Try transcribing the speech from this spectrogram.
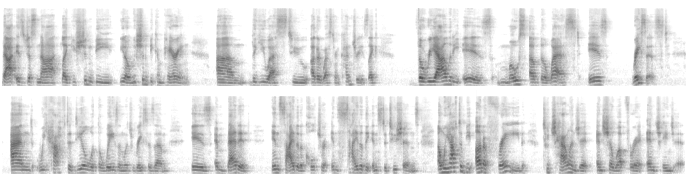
that is just not like you shouldn't be, you know, we shouldn't be comparing um, the US to other Western countries. Like the reality is most of the West is racist. And we have to deal with the ways in which racism is embedded inside of the culture, inside of the institutions. And we have to be unafraid to challenge it and show up for it and change it.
